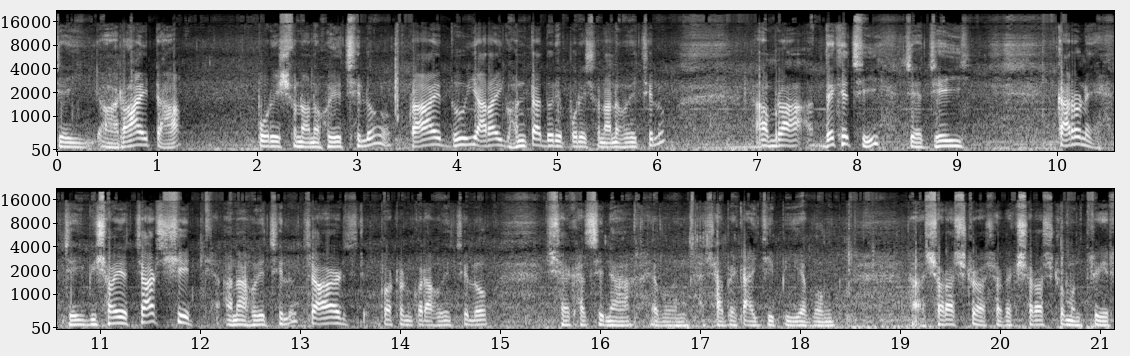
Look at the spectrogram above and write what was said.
যেই রায়টা পড়ে শোনানো হয়েছিল, প্রায় দুই আড়াই ঘণ্টা ধরে পড়ে শোনানো হয়েছিল। আমরা দেখেছি যে যেই কারণে যেই বিষয়ে চার্জশিট আনা হয়েছিল, চার্জ গঠন করা হয়েছিল শেখ হাসিনা এবং সাবেক আইজিপি এবং স্বরাষ্ট্র, সাবেক স্বরাষ্ট্রমন্ত্রীর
